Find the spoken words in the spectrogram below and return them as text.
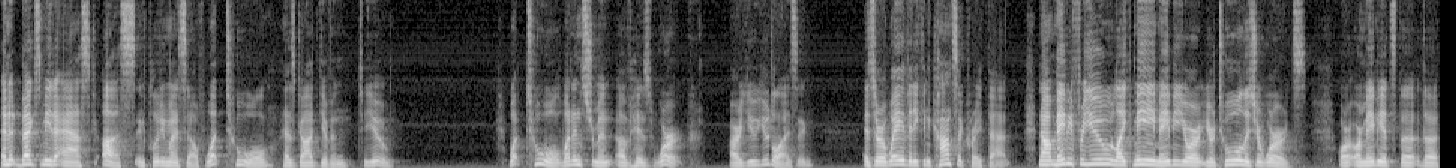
And it begs me to ask us, including myself, what tool has God given to you? What tool, what instrument of His work are you utilizing? Is there a way that He can consecrate that? Now, maybe for you, like me, maybe your, your tool is your words. Or, or maybe it's the, the,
